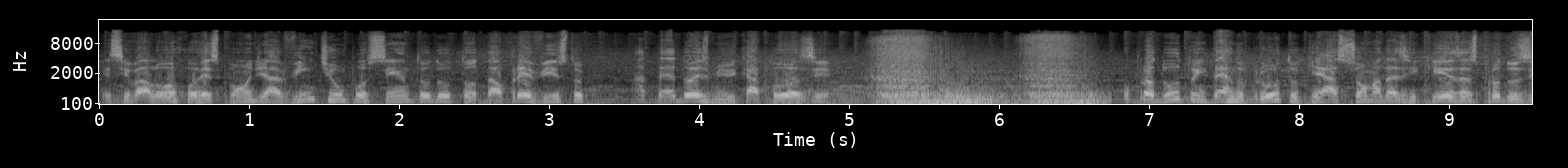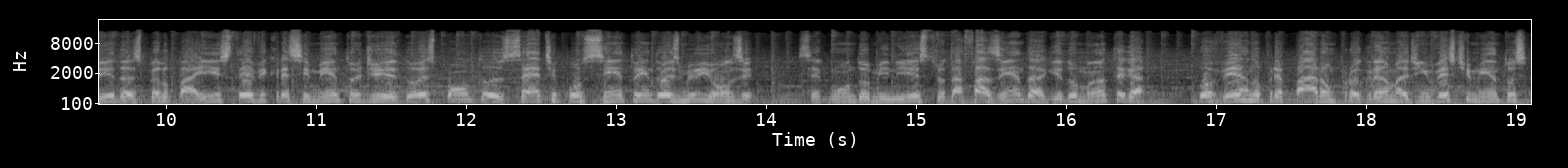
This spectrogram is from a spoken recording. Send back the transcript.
Esse valor corresponde a 21% do total previsto até 2014. O produto interno bruto, que é a soma das riquezas produzidas pelo país, teve crescimento de 2.7% em 2011. Segundo o ministro da Fazenda, Guido Mantega, o governo prepara um programa de investimentos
